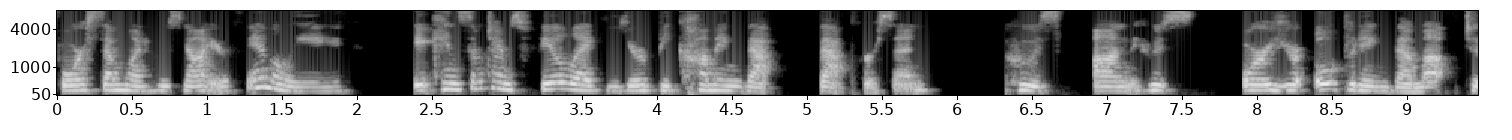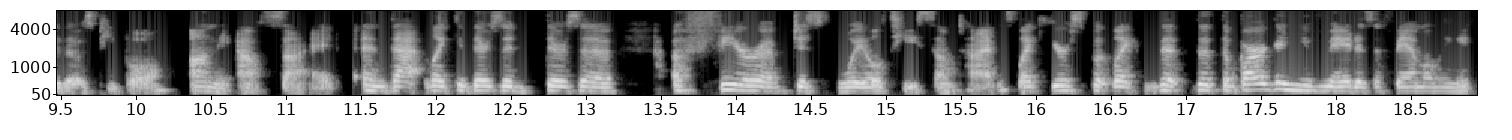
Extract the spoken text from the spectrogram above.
for someone who's not your family, it can sometimes feel like you're becoming that that person who's on who's or you're opening them up to those people on the outside. And that like there's a there's a a fear of disloyalty sometimes. Like you're but like the, the the bargain you've made as a family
